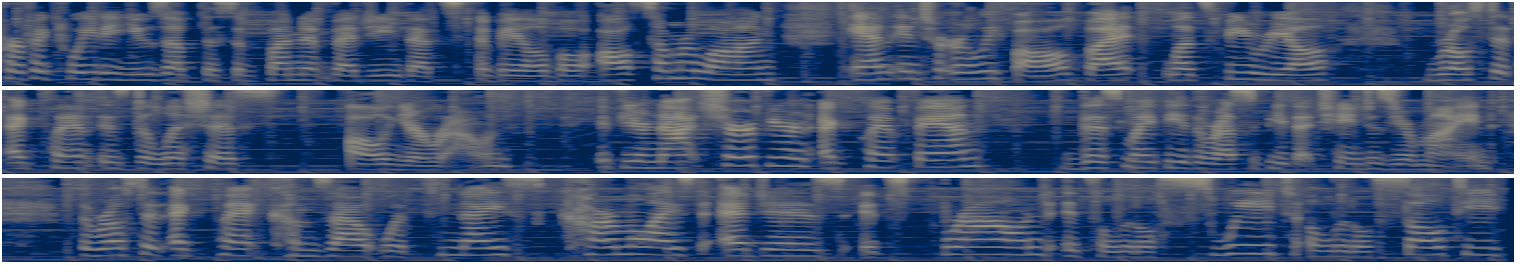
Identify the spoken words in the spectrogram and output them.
perfect way to use up this abundant veggie that's available all summer long and into early fall, but let's be real, roasted eggplant is delicious all year round. If you're not sure if you're an eggplant fan, this might be the recipe that changes your mind. The roasted eggplant comes out with nice caramelized edges. It's browned, it's a little sweet, a little salty,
